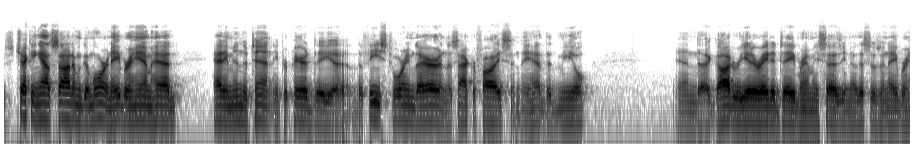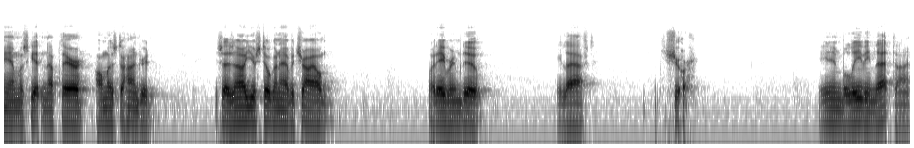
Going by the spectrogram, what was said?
was checking out Sodom and Gomorrah, and Abraham had had him in the tent, and he prepared the uh, the feast for him there, and the sacrifice, and they had the meal. And uh, God reiterated to Abraham, He says, you know, this was when Abraham was getting up there, almost a hundred. He says, no, you're still going to have a child. What Abraham do? He laughed. Sure. He didn't believe him that time.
